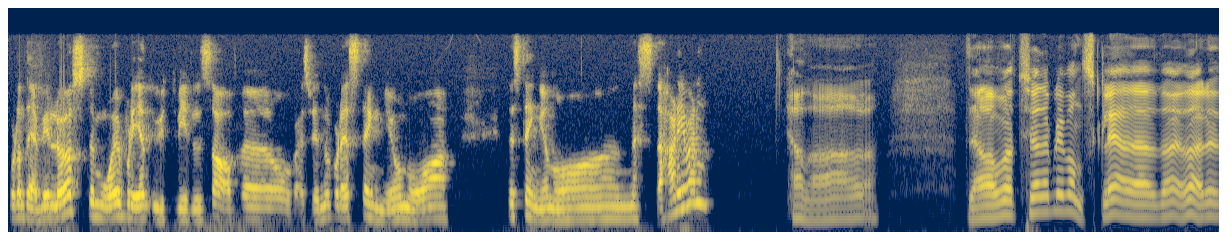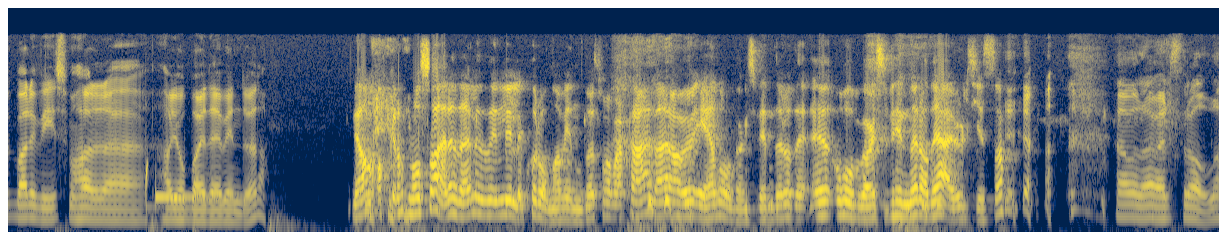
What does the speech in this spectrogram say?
hvordan det blir løst. Det må jo bli en utvidelse av overgangsvinduet, for det stenger jo nå, stenger nå neste helg, vel? Ja, da Da tror jeg det blir vanskelig. Eh, Da er det bare vi som har, har jobba i det vinduet, da. Ja, akkurat nå så er det det det lille koronavinduet som har vært her. Der har jo én overgangsvinner, og det, eh, overgangsvinner, og det er Ullkissa. Ja, men det er jo helt strålende.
